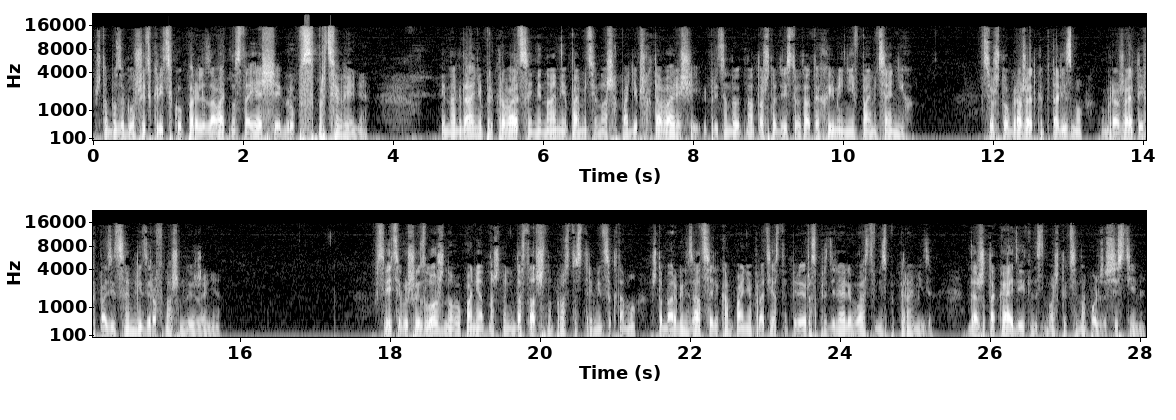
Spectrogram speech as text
чтобы заглушить критику и парализовать настоящие группы сопротивления. Иногда они прикрываются именами и памятью наших погибших товарищей и претендуют на то, что действуют от их имени и в память о них. Все, что угрожает капитализму, угрожает и их позициям лидеров в нашем движении. В свете вышеизложенного понятно, что недостаточно просто стремиться к тому, чтобы организация или компания протеста перераспределяли власть вниз по пирамиде. Даже такая деятельность может идти на пользу системе.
